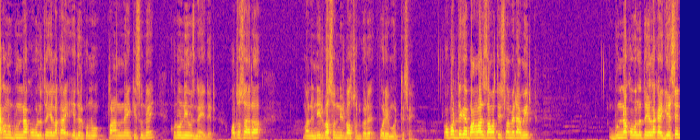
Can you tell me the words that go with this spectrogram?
এখনও বন্যা কবলিত এলাকায় এদের কোনো ত্রাণ নেই, কিছু নেই, কোনো নিউজ নেই এদের। অথচ এরা মানে নির্বাচন নির্বাচন করে পড়ে মরতেছে। অপরদিকে বাংলাদেশ জামাত ইসলামের আমির বন্যা কবলিত এলাকায় গিয়েছেন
